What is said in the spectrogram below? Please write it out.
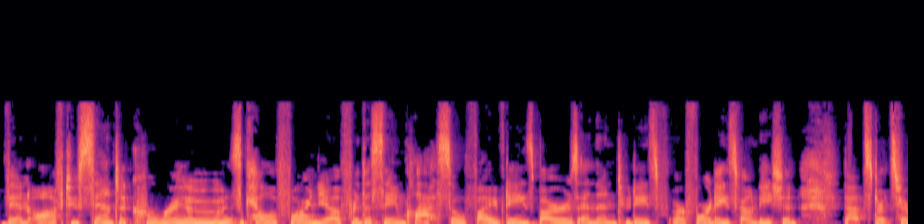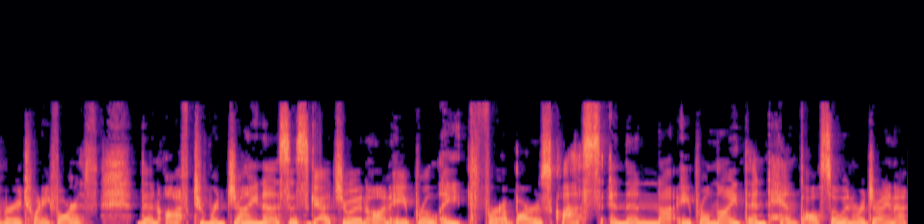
Then off to Santa Cruz, California for the same class. So five days bars and then two days or four days foundation. That starts February 24th. Then off to Regina, Saskatchewan on April 8th for a bars class. And then April 9th and 10th, also in Regina,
